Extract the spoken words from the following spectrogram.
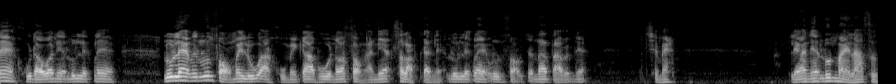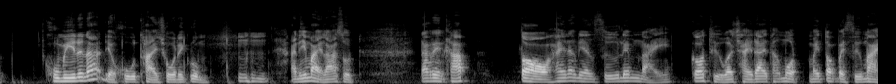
แรกๆครูเดาว่าเนี่ยรุ่นแรกๆรุ่นแรกหรือรุ่นสองไม่รู้อะครูไม่กล้าพูดเนาะสองอันเนี้ยสลับกันเนี่ยรุ่นแรกๆรุ่นสองจะหน้าตาแบบเนี้ยใช่ไหมแล้วอันเนี้ยรุ่นใหม่ล่าสุดครูมีด้วยนะ เดี๋ยวครูถ่ายโชว์ในกลุ่ม อันนี้ใหม่ล่าสุด นักเรียนครับ ต่อให้นักเรียนซื้อเล่มไหน ก็ถือว่าใช้ได้ทั้งหมดไม่ต้องไปซื้อใหม่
